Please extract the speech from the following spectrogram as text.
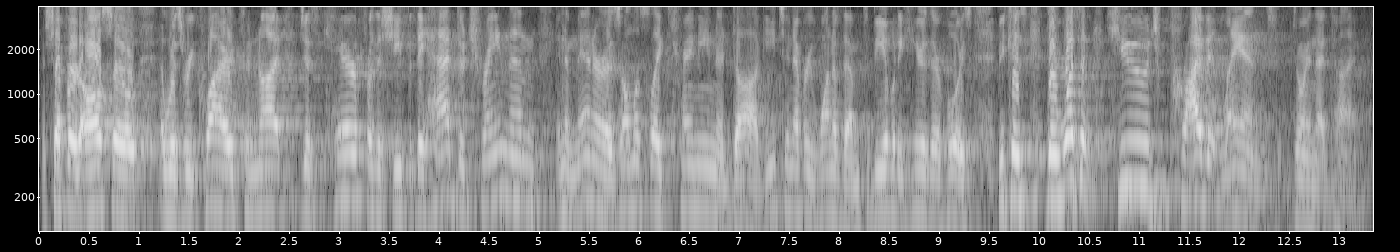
A shepherd also was required to not just care for the sheep, but they had to train them in a manner as almost like training a dog, each and every one of them, to be able to hear their voice. Because there wasn't huge private lands during that time.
